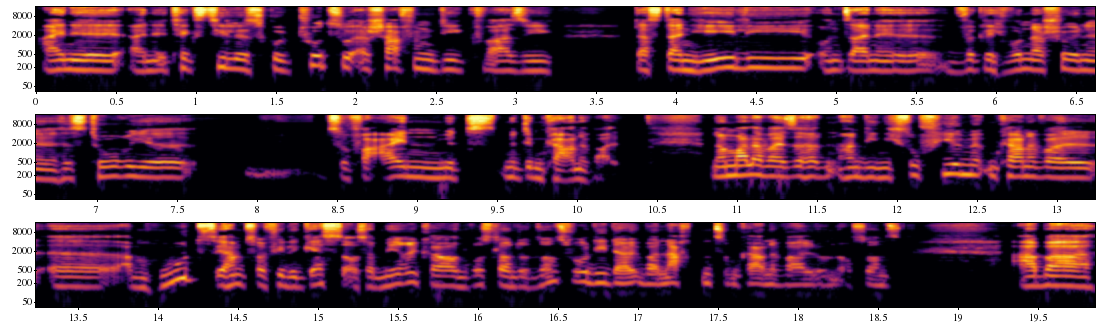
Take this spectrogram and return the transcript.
eine, eine textile Skulptur zu erschaffen, die quasi das Danieli und seine wirklich wunderschöne Historie zu vereinen mit, mit dem Karneval. Normalerweise haben die nicht so viel mit dem Karneval äh, am Hut. Sie haben zwar viele Gäste aus Amerika und Russland und sonst wo, die da übernachten zum Karneval und auch sonst. Aber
